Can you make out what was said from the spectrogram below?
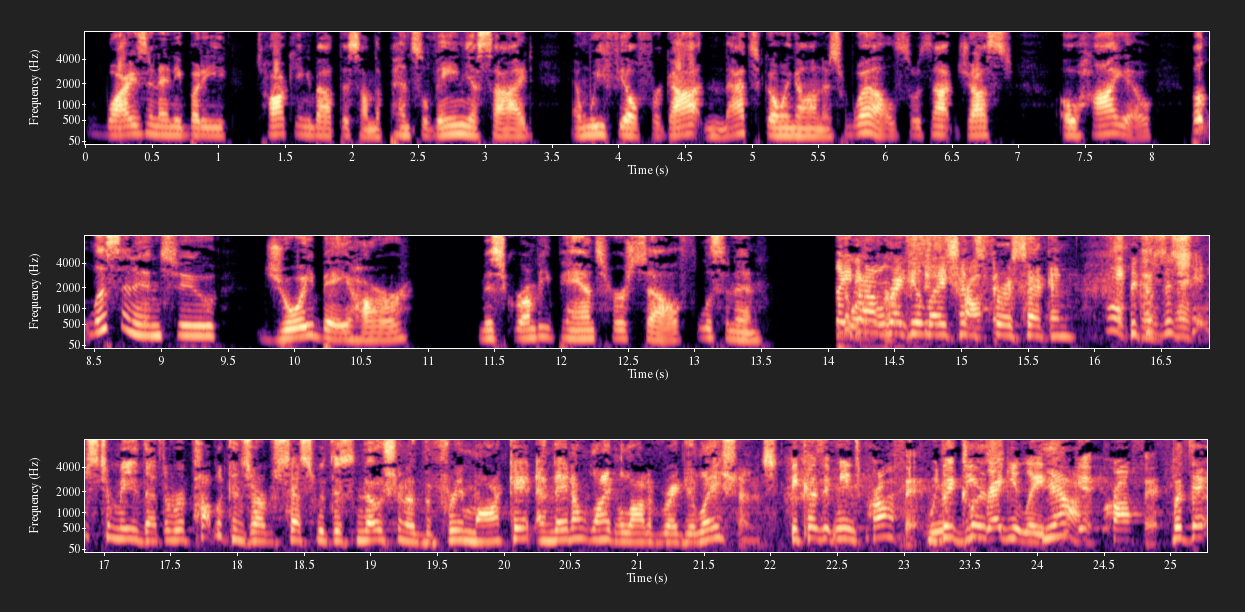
why isn't anybody talking about this on the Pennsylvania side? And we feel forgotten. That's going on as well. So it's not just Ohio, but listen into Joy Behar, Miss Grumpy Pants herself. Listen in lay down regulations for a second because it seems to me that the Republicans are obsessed with this notion of the free market and they don't like a lot of regulations because it means profit. When because, you deregulate, yeah, you get profit. But they,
